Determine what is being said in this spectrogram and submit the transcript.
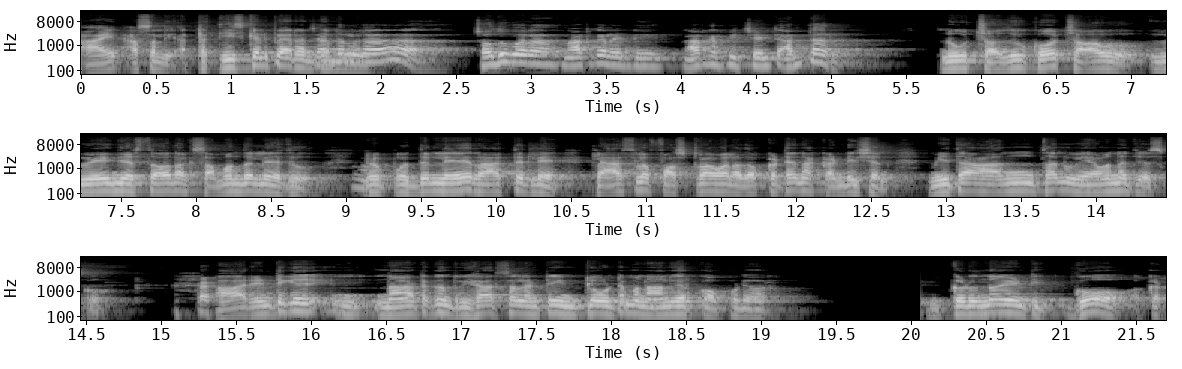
ఆయన అసలు అట్లా తీసుకెళ్ళిపోయారు జనరల్గా చదువుకోరా నాటకాలు ఏంటి నాటకాలు పిచ్చి ఏంటి అంటారు. నువ్వు చదువుకో చావు. నువ్వేం చేస్తావో నాకు సంబంధం లేదు. నువ్వు పొద్దున్నే రాత్రిలే క్లాస్లో ఫస్ట్ రావాలి. అదొక్కటే నా కండిషన్. మిగతా అంతా నువ్వేమన్నా చేసుకో. ఆరింటికి నాటకం రిహార్సల్ అంటే ఇంట్లో ఉంటే మా నాన్నగారు కోప్పడేవారు. ఇక్కడున్నా ఏంటి గో అక్కడ.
